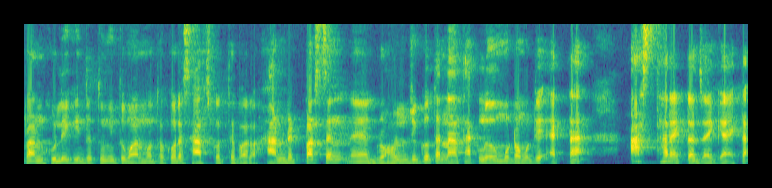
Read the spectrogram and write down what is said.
প্রাণ খুলে কিন্তু তুমি তোমার মতো করে সার্চ করতে পারো। হান্ড্রেড পার্সেন্ট গ্রহণযোগ্যতা না থাকলেও মোটামুটি একটা আস্থার একটা জায়গা, একটা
